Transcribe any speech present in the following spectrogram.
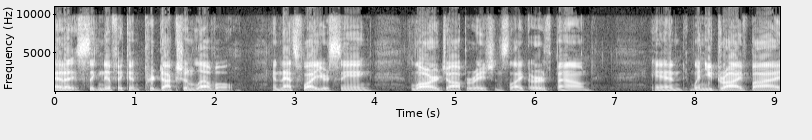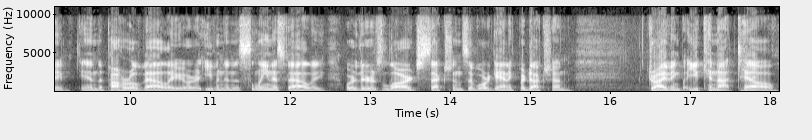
at a significant production level. And that's why you're seeing large operations like Earthbound. And when you drive by in the Pajaro Valley or even in the Salinas Valley, where there's large sections of organic production, driving, but you cannot tell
